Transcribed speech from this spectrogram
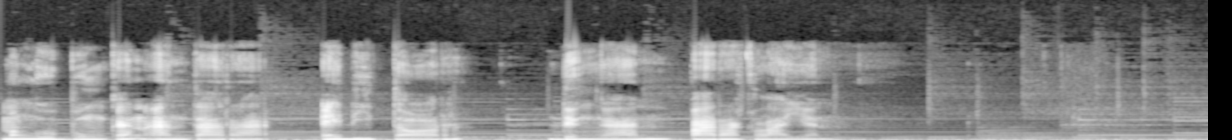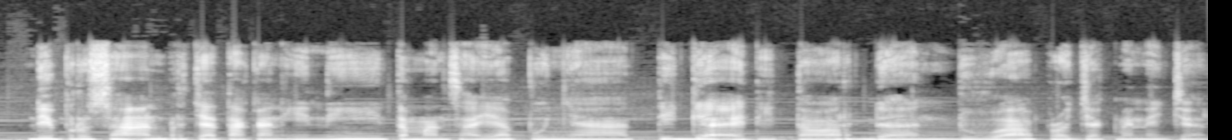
menghubungkan antara editor dengan para klien. Di perusahaan percetakan ini, teman saya punya tiga editor dan dua project manager.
